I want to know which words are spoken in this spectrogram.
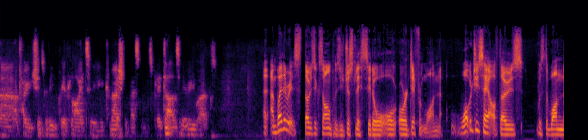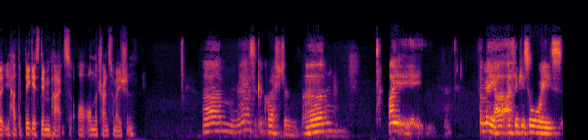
uh, approaches would equally apply to commercial investments, but it does, and it really works. And, and whether it's those examples you just listed or, or, or a different one, what would you say out of those was the one that you had the biggest impact on, on the transformation? Um, that's a good question. Um, I, for me, I, I, think it's always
